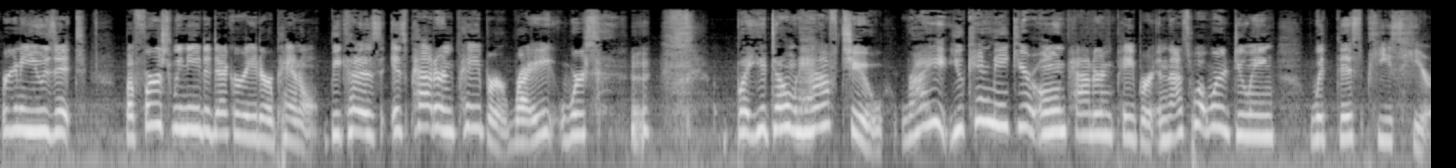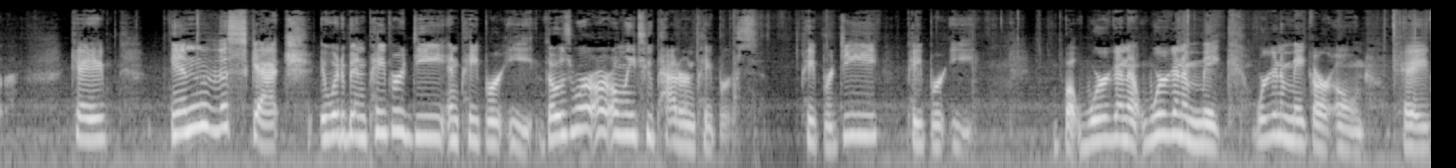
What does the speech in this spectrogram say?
We're going to use it, but first we need to decorate our panel because it's patterned paper, right? We're, but you don't have to, right? You can make your own patterned paper and that's what we're doing with this piece here, okay? In the sketch, it would have been paper D and paper E. Those were our only two pattern papers. Paper D, paper E but we're gonna we're gonna make we're gonna make our own okay?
